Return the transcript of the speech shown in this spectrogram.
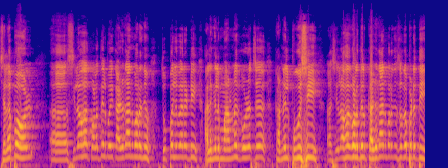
ചിലപ്പോൾ സിലോഹ കുളത്തിൽ പോയി കഴുകാൻ പറഞ്ഞു തുപ്പൽ വരട്ടി അല്ലെങ്കിൽ മണ്ണ് കുഴച്ച് കണ്ണിൽ പൂശി സിലോഹ കുളത്തിൽ കഴുകാൻ പറഞ്ഞ് സുഖപ്പെടുത്തി.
